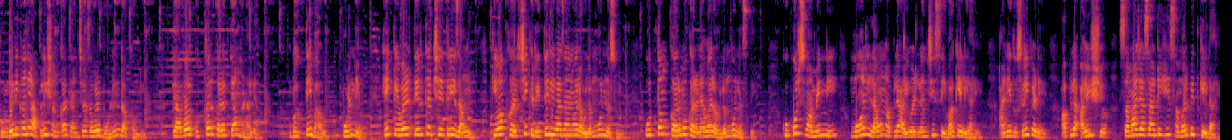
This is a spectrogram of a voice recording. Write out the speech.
पुंडलिकाने आपली शंका त्यांच्याजवळ बोलून दाखवली. त्यावर उत्तर करत त्या म्हणाल्या भक्तिभाव पुण्य हे केवळ तीर्थक्षेत्री जाऊन किंवा खर्चिक रीतिरिवाजांवर अवलंबून नसून उत्तम कर्म करण्यावर अवलंबून असते. कुकुर स्वामींनी मन लावून आपल्या आईवडिलांची सेवा केली आहे आणि दुसरीकडे आपलं आयुष्य समाजासाठी हे समर्पित केलं आहे.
